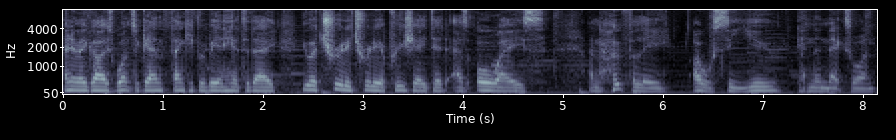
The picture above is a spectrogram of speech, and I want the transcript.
Anyway guys, once again, thank you for being here today. You are truly, truly appreciated as always. And hopefully I will see you in the next one.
